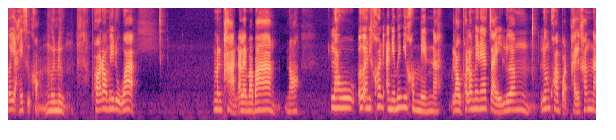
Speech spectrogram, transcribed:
ก็อยากให้ซื้อของมือหนึ่ง เพราะเราไม่รู้ว่า มันผ่านอะไรมาบ้าง เนาะเราเอออันนี้ข้ออันนี้ไม่มีคอมเมนต์นะเราเพราะเราไม่แน่ใจเรื่องเรื่องความปลอดภัยข้างใน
